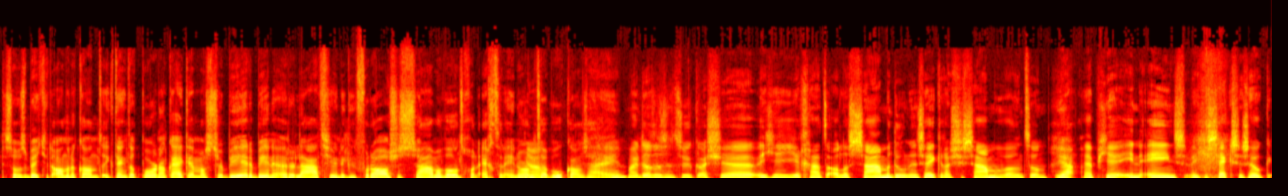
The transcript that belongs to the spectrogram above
Dus dat was een beetje de andere kant. Ik denk dat porno kijken en masturberen binnen een relatie. En ik denk vooral als je samenwoont gewoon echt een enorm Ja. taboe kan zijn. Maar dat is natuurlijk als je, weet je, je gaat alles samen doen. En zeker als je samenwoont, dan Ja, heb je ineens, weet je, seks is ook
